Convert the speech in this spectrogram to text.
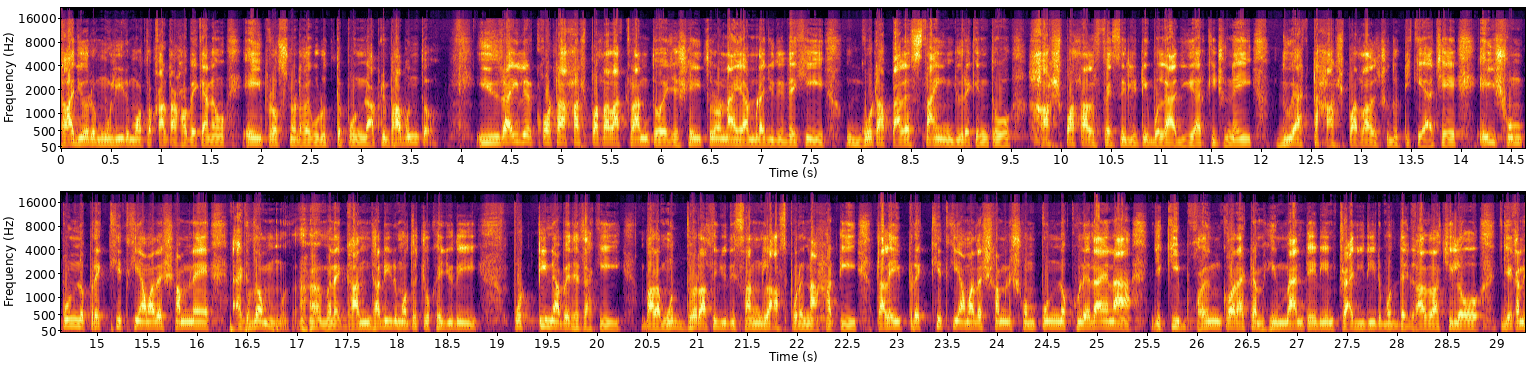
গাজর মুলির মতো কাটা হবে কেন? এই প্রশ্নটা গুরুত্বপূর্ণ। আপনি ভাবুন তো ইসরায়েলের কটা হাসপাতাল আক্রান্ত হয়েছে, সেই তুলনায় আমরা যদি দেখি গোটা প্যালেস্তাইন জুড়ে কিন্তু হাসপাতাল ফেসিলিটি বলে আজকে আর কিছু নেই। দু একটা হাসপাতাল শুধু টিকে আছে। এই সম্পূর্ণ প্রেক্ষিত কি আমাদের সামনে একদম মানে গান্ধারির মতো চোখে যদি পট্টি না বেঁধে থাকি বা মধ্যরাতে যদি সানগ্লাস পরে না হাঁটি, তাহলে এই প্রেক্ষিত কি আমাদের সামনে সম্পূর্ণ খুলে দেয় না? যে কি ভয়ঙ্কর একটা হিউম্যানিটেরিয়ান ট্র্যাজেডির মধ্যে গাজা ছিল, যেখানে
